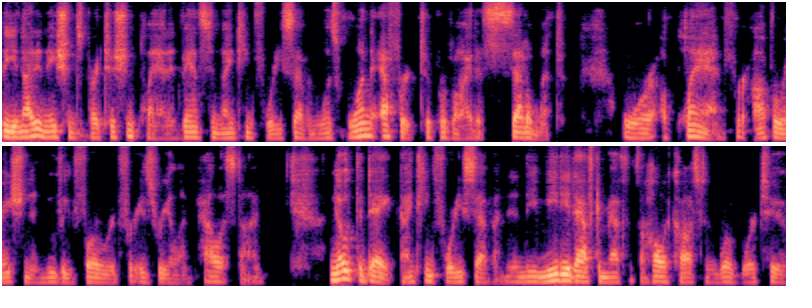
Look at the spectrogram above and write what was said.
The United Nations Partition Plan, advanced in 1947, was one effort to provide a settlement or a plan for operation and moving forward for Israel and Palestine. Note the date, 1947, in the immediate aftermath of the Holocaust and World War II,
